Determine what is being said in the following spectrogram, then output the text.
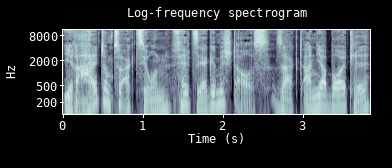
Ihre Haltung zur Aktion fällt sehr gemischt aus, sagt Anja Beutel,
